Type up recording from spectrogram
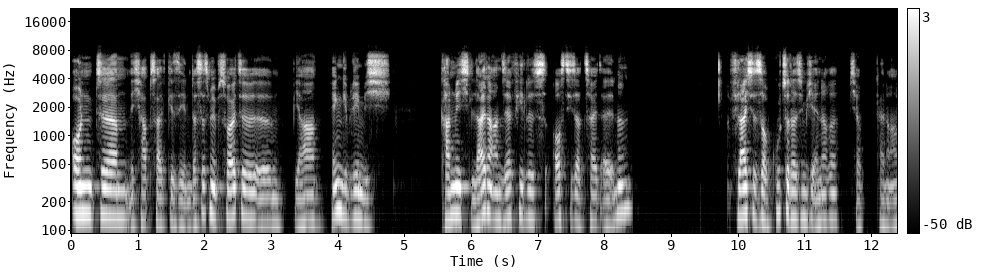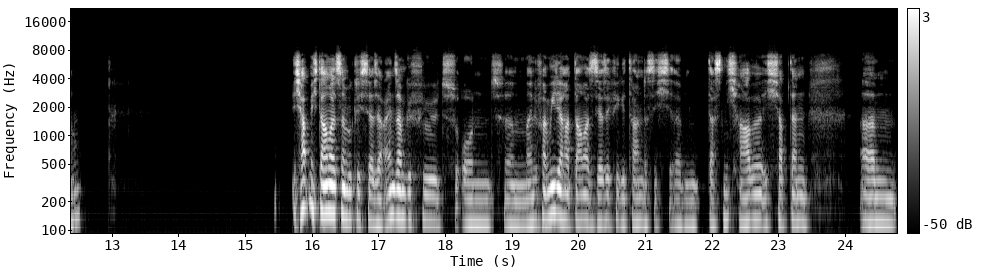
Und ähm, ich habe es halt gesehen. Das ist mir bis heute äh, ja hängen geblieben. Ich kann mich leider an sehr vieles aus dieser Zeit erinnern. Vielleicht ist es auch gut so, dass ich mich erinnere. Ich habe keine Ahnung. Ich habe mich damals dann wirklich sehr, sehr einsam gefühlt und ähm, meine Familie hat damals sehr, sehr viel getan, dass ich ähm, das nicht habe. Ich habe dann, ähm,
